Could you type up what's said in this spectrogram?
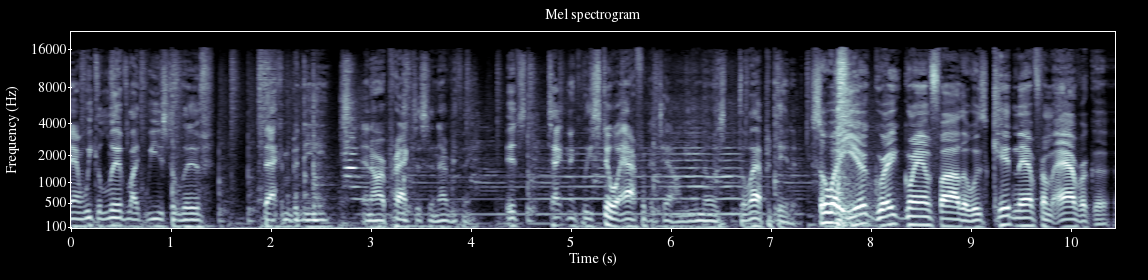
and we could live like we used to live back in Benin, and our practice and everything. It's technically still Africa Town, even though it's dilapidated. So wait, your great grandfather was kidnapped from Africa,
